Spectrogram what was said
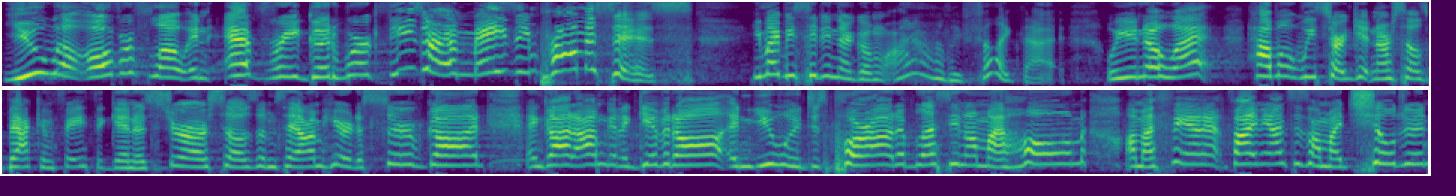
You will overflow in every good work. These are amazing promises. You might be sitting there going, well, I don't really feel like that. Well, you know what? How about we start getting ourselves back in faith again and stir ourselves up and say, I'm here to serve God, and God, I'm going to give it all, and you would just pour out a blessing on my home, on my finances, on my children.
